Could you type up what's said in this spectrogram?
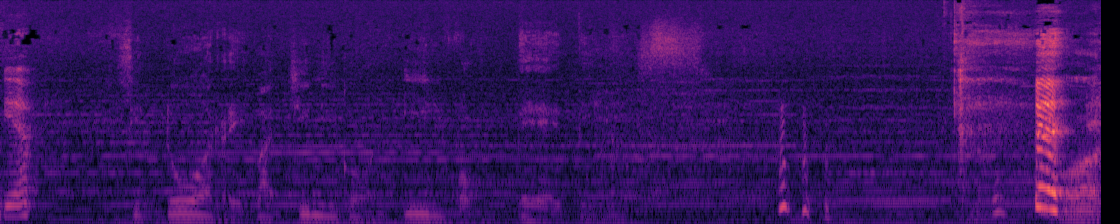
Yep. sidore vaginigon ilbon babies. What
